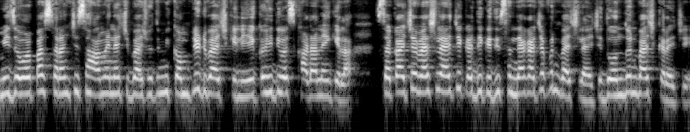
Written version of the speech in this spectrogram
मी जवळपास सरांची सहा महिन्याची बॅच होती. मी कंप्लीट बॅच केली. एकही दिवस खाडा नाही केला. सकाळच्या बॅचला यायचे कधी कधी संध्याकाळच्या पण बॅचला यायचे. दोन दोन बॅच करायचे.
